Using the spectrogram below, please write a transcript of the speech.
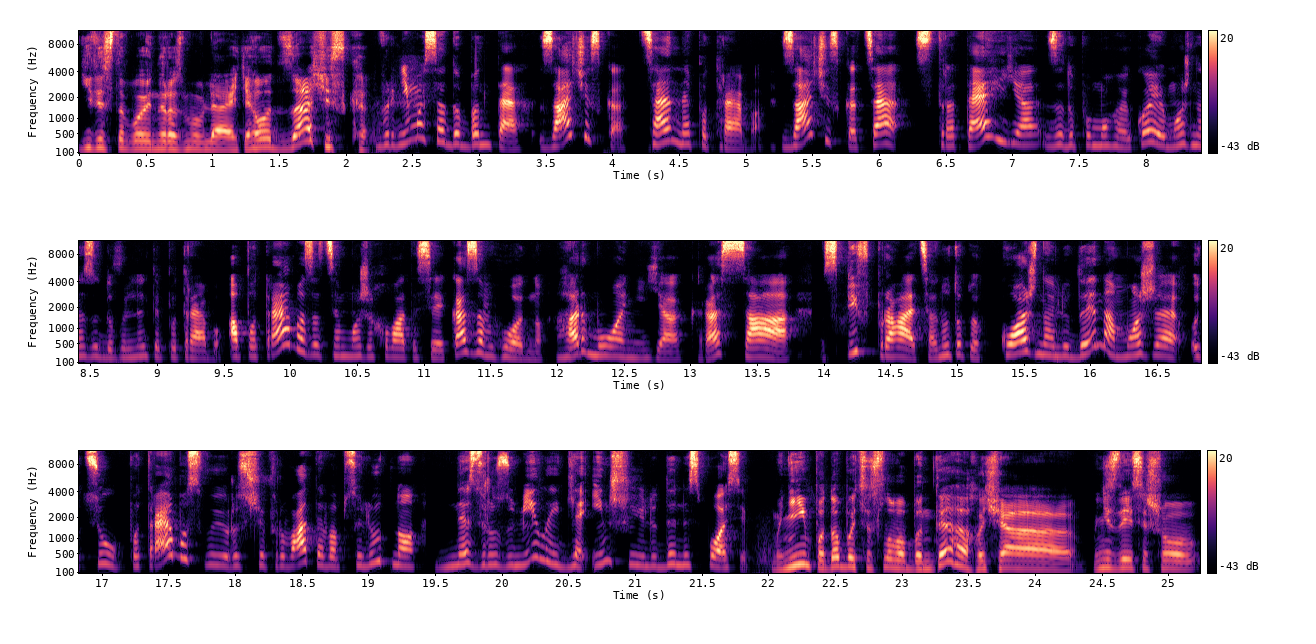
діти з тобою не розмовляють. А от зачіска. Вернімося до бентег. Зачіска це не потреба. Зачіска це стратегія, за допомогою якої можна задовольнити потребу. А потреба за цим може ховатися яка завгодно: гармонія, краса, співпраця. Ну тобто, кожна людина може оцю потребу свою розшифрувати в абсолютно незрозумілий для іншої людини спосіб. Мені подобається слово бентега, хоча мені здається, що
